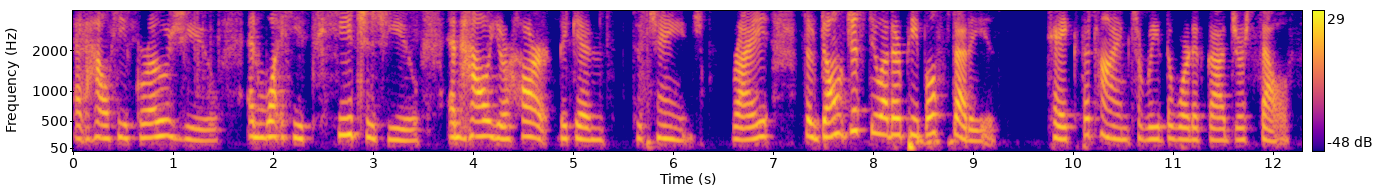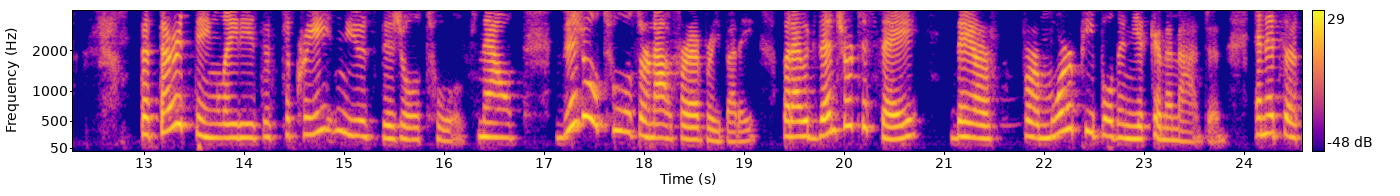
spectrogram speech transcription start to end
at how he grows you and what he teaches you and how your heart begins to change, right? So don't just do other people's studies take the time to read the Word of God yourself. The third thing, ladies, is to create and use visual tools. Now, visual tools are not for everybody, but I would venture to say they are for more people than you can imagine. And it's a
